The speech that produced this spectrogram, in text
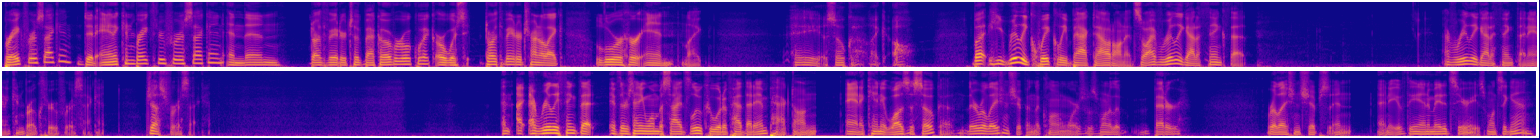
break for a second? Did Anakin break through for a second and then Darth Vader took back over real quick? Or was Darth Vader trying to like lure her in? Like, hey, Ahsoka, like, oh. But he really quickly backed out on it. So I've really got to think that. I've really got to think that Anakin broke through for a second. Just for a second. And I, I really think that if there's anyone besides Luke who would have had that impact on Anakin, it was Ahsoka. Their relationship in the Clone Wars was one of the better relationships in any of the animated series, once again.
